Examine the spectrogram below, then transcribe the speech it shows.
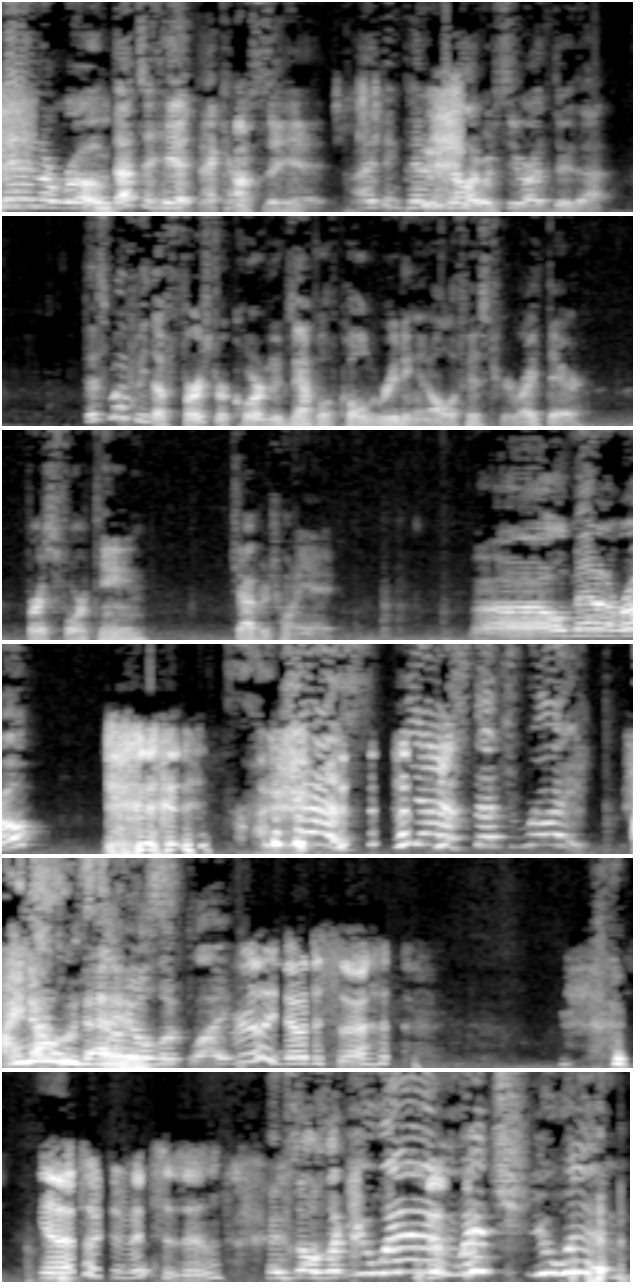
man in a robe. That's a hit. That counts as a hit. I think Penn and Teller would see right through that. This might be the first recorded example of cold reading in all of history, right there. Verse 14, chapter 28. Uh, old man in a robe? yes! Yes, that's right! I know who that Samuel is. looked like. really notice that. yeah, that's what convinces him. And Saul's like, You win, witch! You win!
